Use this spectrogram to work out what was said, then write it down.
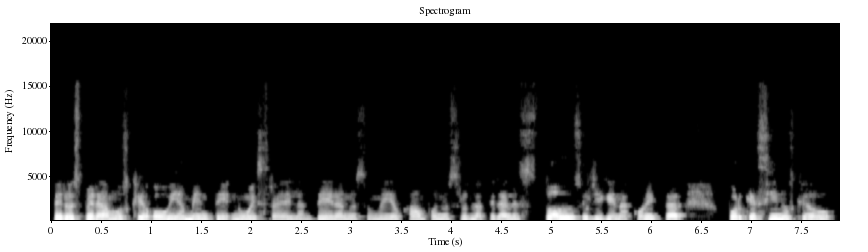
pero esperamos que obviamente nuestra delantera, nuestro medio campo, nuestros laterales, todos se lleguen a conectar, porque sí nos quedó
